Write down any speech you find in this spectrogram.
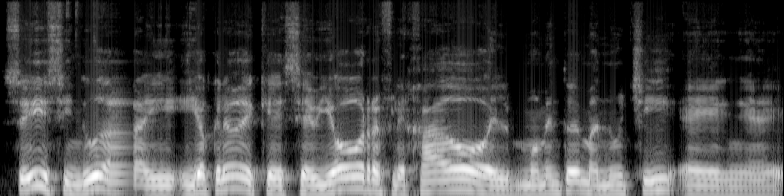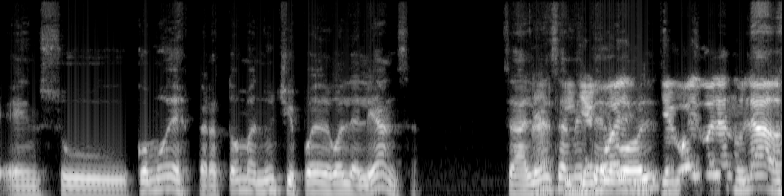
Sí, sin duda, y, y yo creo de que se vio reflejado el momento de Manucci en, eh, en su cómo despertó Manucci después del gol de Alianza. O sea, Alianza mete llegó el el, gol, llegó el gol anulado.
